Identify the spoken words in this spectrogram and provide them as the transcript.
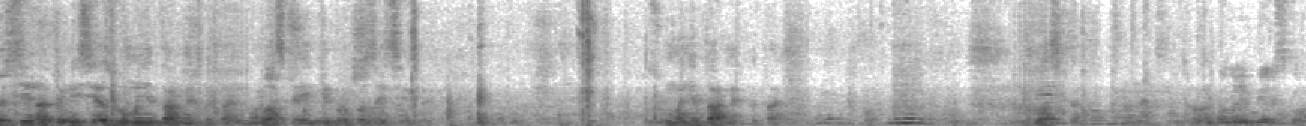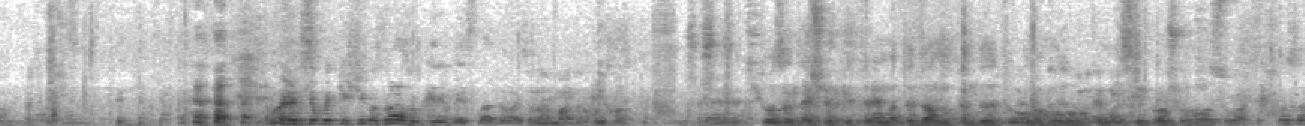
Постійна комісія з гуманітарних питань. Будь ласка, які пропозиції? З гуманітарних питань. Будь ласка. Може всю батьківщину зразу в керівництво давайте. Е, Хто за те, щоб підтримати дану кандидатуру на голову комісії, прошу голосувати. Хто за?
